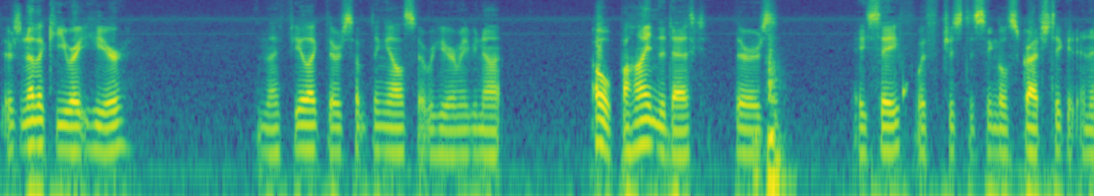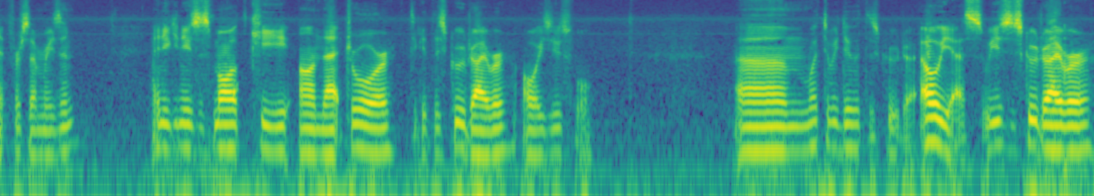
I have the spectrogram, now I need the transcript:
there's another key right here. And I feel like there's something else over here, maybe not. Oh, behind the desk there's a safe with just a single scratch ticket in it for some reason. And you can use a small key on that drawer to get the screwdriver, always useful. Um, what do we do with the screwdriver? Oh yes, we use the screwdriver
